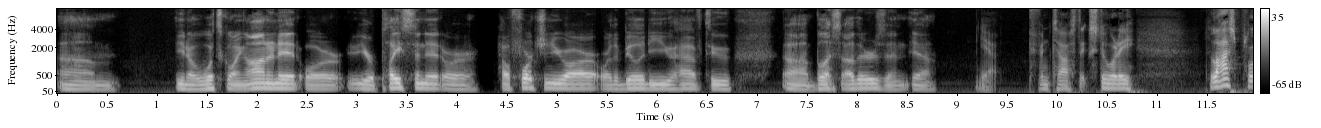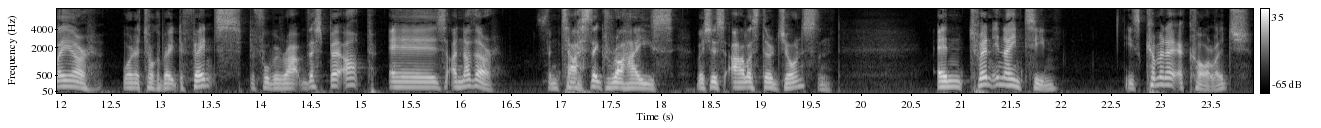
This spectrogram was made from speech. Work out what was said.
um you know what's going on in it or your place in it or how fortunate you are or the ability you have to uh bless others and yeah Yeah, fantastic story. Last player want to talk about defence before we wrap this bit up is another fantastic rise, which is Alistair Johnston. In 2019, he's coming out of college.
